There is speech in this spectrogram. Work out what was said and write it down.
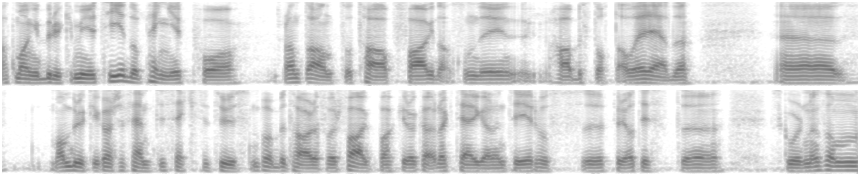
at mange bruker mye tid og penger på bl.a. å ta opp fag da, som de har bestått allerede. Eh, man bruker kanskje 50 000-60 000 på å betale for fagpakker og karaktergarantier hos eh, privatistskolene, som,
